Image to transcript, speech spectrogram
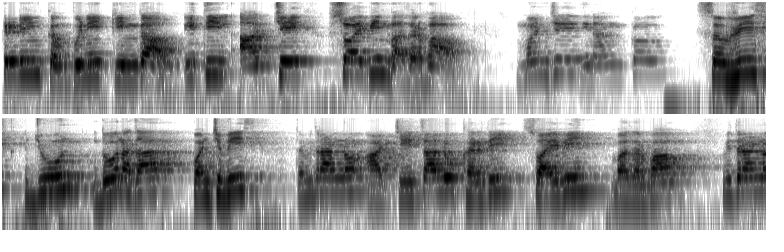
ट्रेडिंग कंपनी किनगाव येथील आजचे सोयाबीन बाजारभाव. म्हणजे दिनांक सव्वीस जून दोन हजार पंचवीस तर मित्रांनो आजचे चालू खरेदी सोयाबीन बाजारभाव. मित्रांनो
